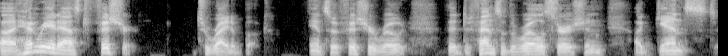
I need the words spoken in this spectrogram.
uh, Henry had asked Fisher to write a book and so Fisher wrote the defense of the royal assertion against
